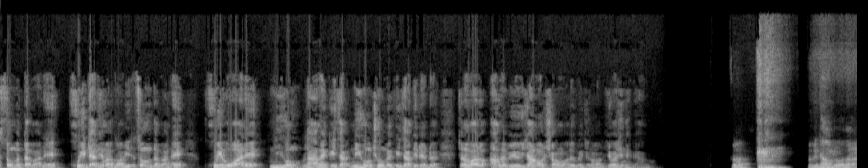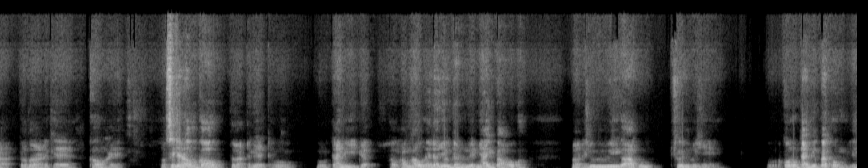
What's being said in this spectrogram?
အဆုံးမတက်ပါနဲ့ခွေးတက်ထဲမှာသွားပြီးအဆုံးမတက်ပါနဲ့ ခွေးဘဝနဲ့ညီကုန်းလာမဲ့ကိစ္စညီကုန်းချုပ်မဲ့ကိစ္စဖြစ်တဲ့အတွက်ကျွန်တော်ကတော့အာမဘီကိုရအောင်ရှောင်ပါလို့ပဲကျွန်တော်ပြောချင်တယ်ဗျာဆိုတော့ဘယ်တောင်ပြောတာပြောတာတကယ်ကောင်းပါရဲ့ဟိုစိတ်ထဲတော့မကောင်းဘူးဆိုတော့တကယ်ဟိုဟိုတိုင်းပြည်အတွက်ဟိုငါတို့နဲ့တော့ရုပ်တန်းလူတွေအများကြီးပံ့ဖို့ပေါ့ဆိုတော့ဒီလူတွေကအခုချွေလို့ရှိရင်ဟိုအကုန်လုံးတိုင်တွေပတ်ကုန်ပြီလေ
